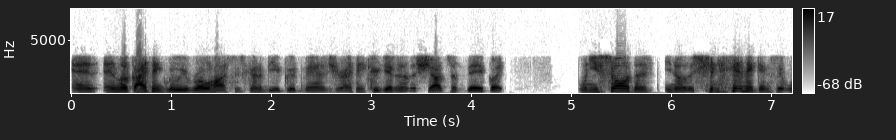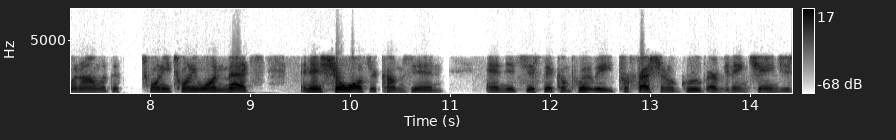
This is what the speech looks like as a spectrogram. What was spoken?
And and look, I think Luis Rojas is going to be a good manager. I think he'll get another shot someday. But when you saw the you know the shenanigans that went on with the 2021 Mets, and then Showalter comes in, and it's just a completely professional group. Everything changes,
